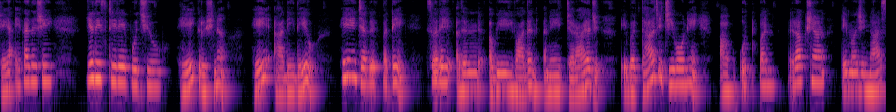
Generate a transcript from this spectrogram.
જયા એકાદશી. યુધિષ્ઠિરે પૂછ્યું, હે કૃષ્ણ હે આદિદેવ હે જગતપતે સ્વદેહ અદંડ અભિવાદન અને જરાયજ એ બધા જ જીવોને આપ ઉત્પન્ન રક્ષણ તેમજ નાશ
